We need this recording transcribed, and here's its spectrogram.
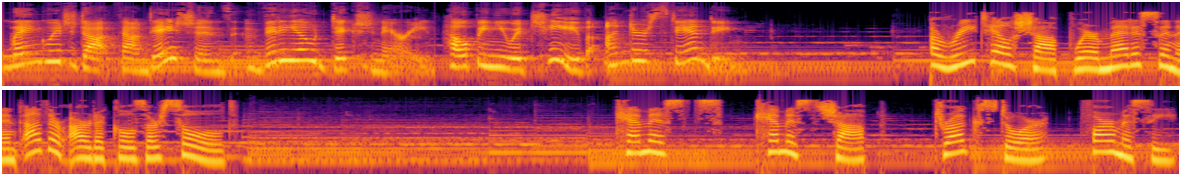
Language.Foundation's Video Dictionary, helping you achieve understanding. A retail shop where medicine and other articles are sold. Chemists, chemist shop, drugstore, pharmacy.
